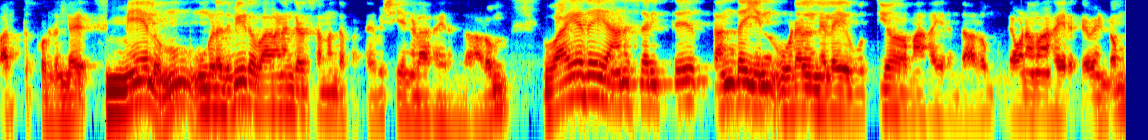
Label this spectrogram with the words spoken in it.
பார்த்து கொள்ளுங்கள். மேலும் உங்களது வீடு வாகனங்கள் சம்பந்தப்பட்ட விஷயங்களாக இருந்தாலும் வயதை அனுசரித்து தந்தையின் உடல்நிலை உத்தியோகமாக இருந்தாலும் கவனமாக இருக்க வேண்டும்.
